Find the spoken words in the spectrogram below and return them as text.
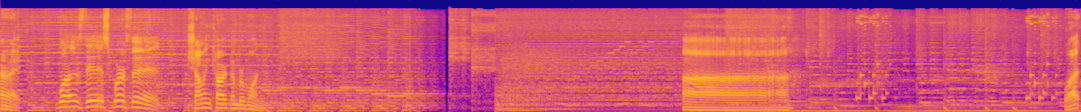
Alright. Was this worth it? Shaman card number one. Uh... What?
